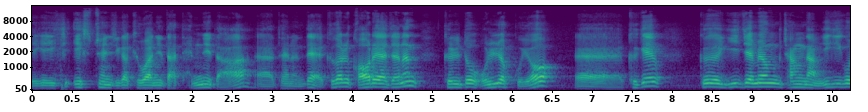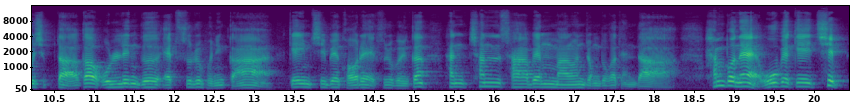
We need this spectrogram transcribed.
이게 exchange가 교환이 다 됩니다. 아, 되는데 그걸 거래하자는 글도 올렸고요. 에, 그게 그 이재명 장남 이기고 싶다가 올린 그 액수를 보니까 게임 칩의 거래 액수를 보니까 한 1,400만 원 정도가 된다. 한 번에 500개의 칩,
